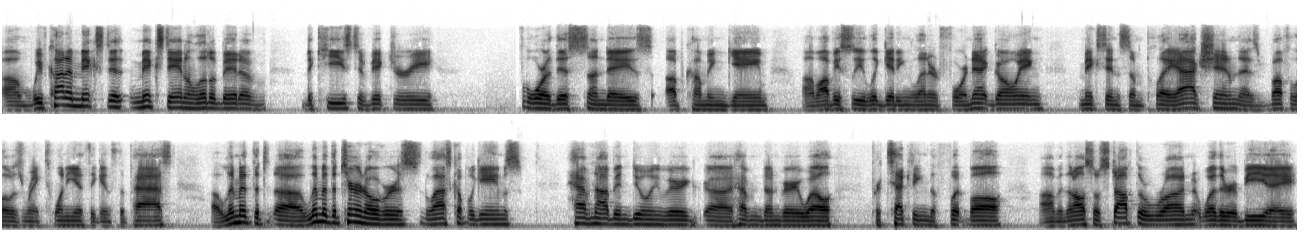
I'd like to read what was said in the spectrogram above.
Um, we've kind of mixed it mixed in a little bit of the keys to victory for this Sunday's upcoming game. Um, obviously, getting Leonard Fournette going, mix in some play action as Buffalo is ranked 20th against the pass. Uh, limit the uh, limit the turnovers. The last couple of games have not been doing very uh, haven't done very well protecting the football, um, and then also stop the run, whether it be a,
